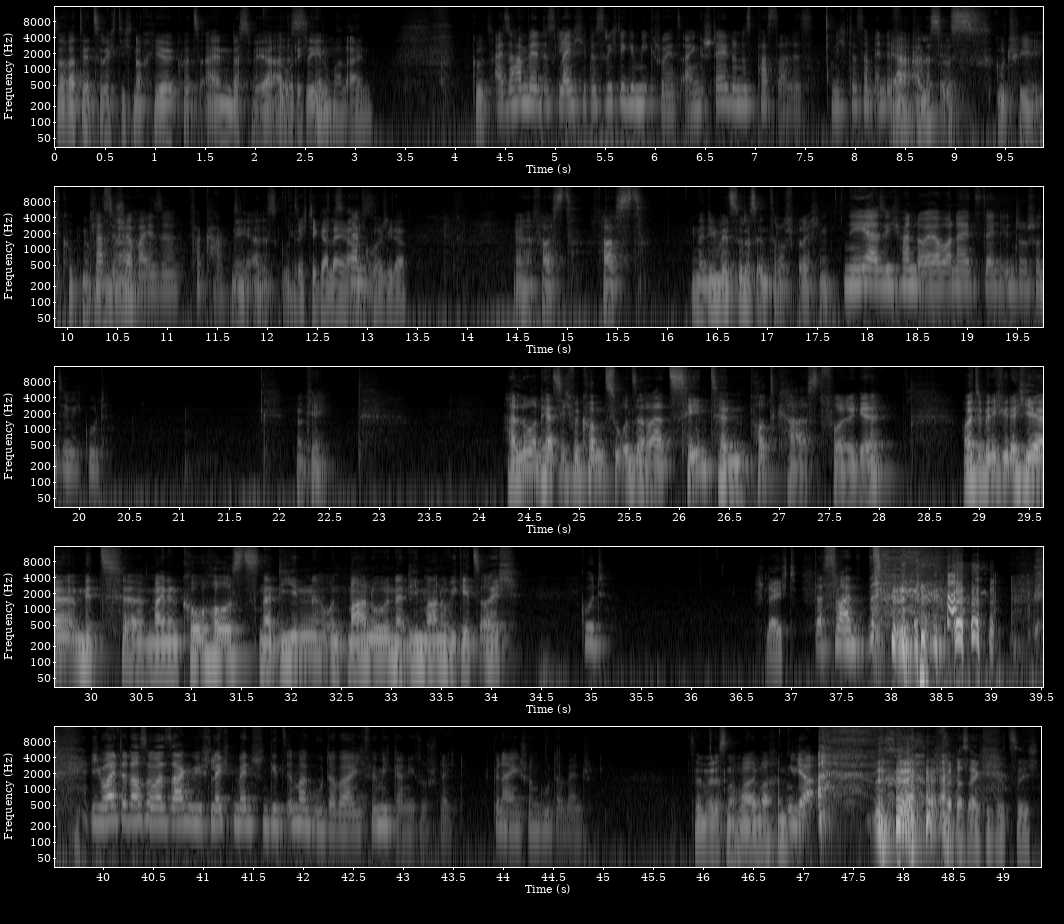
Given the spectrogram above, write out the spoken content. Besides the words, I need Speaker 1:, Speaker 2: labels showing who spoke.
Speaker 1: So, warte, jetzt richte ich noch hier kurz ein, dass wir
Speaker 2: Jo,
Speaker 1: alles sehen.
Speaker 2: mal ein.
Speaker 1: Gut.
Speaker 3: Also haben wir das gleiche, das richtige Mikro jetzt eingestellt und es passt alles. Nicht, dass am Ende
Speaker 1: Ja, alles
Speaker 3: ist.
Speaker 1: ist Gucci. Ich gucke noch mal nach.
Speaker 3: Klassischerweise verkackt.
Speaker 1: Nee, alles gut.
Speaker 2: Richtiger Layout
Speaker 3: gut.
Speaker 2: mal wieder.
Speaker 1: Ja, fast. Fast. Nadine, willst du das Intro sprechen?
Speaker 3: Nee, also ich fand euer One-Night-Stand-Intro schon ziemlich gut.
Speaker 1: Okay. Hallo und herzlich willkommen zu unserer zehnten Podcast-Folge. Heute bin ich wieder hier mit äh, meinen Co-Hosts Nadine und Manu. Nadine, Manu, wie geht's euch?
Speaker 3: Gut.
Speaker 2: Schlecht.
Speaker 3: Das war. ich wollte noch sowas sagen wie schlechten Menschen geht's immer gut, aber ich fühle mich gar nicht so schlecht. Ich bin eigentlich schon ein guter Mensch.
Speaker 1: Sollen wir das nochmal machen?
Speaker 3: Ja.
Speaker 2: Ich fand das eigentlich witzig.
